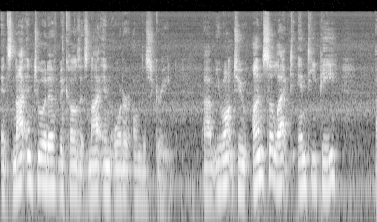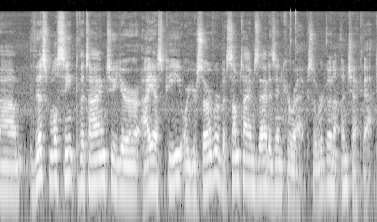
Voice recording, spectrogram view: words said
It's not intuitive because it's not in order on the screen. Um, you want to unselect NTP. Um, this will sync the time to your ISP or your server, but sometimes that is incorrect. So we're going to uncheck that.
